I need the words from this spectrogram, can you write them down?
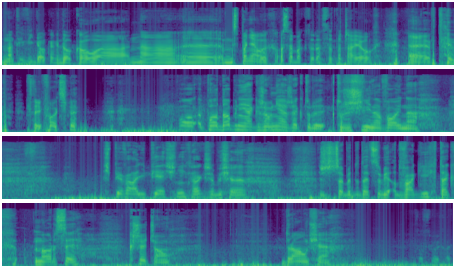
na tych widokach dookoła, na wspaniałych osobach, które nas otaczają w, tym, w tej wodzie. Po, podobnie jak żołnierze, który, którzy szli na wojnę, śpiewali pieśni, tak, żeby się, żeby dodać sobie odwagi, tak morsy krzyczą, drą się, Co słychać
